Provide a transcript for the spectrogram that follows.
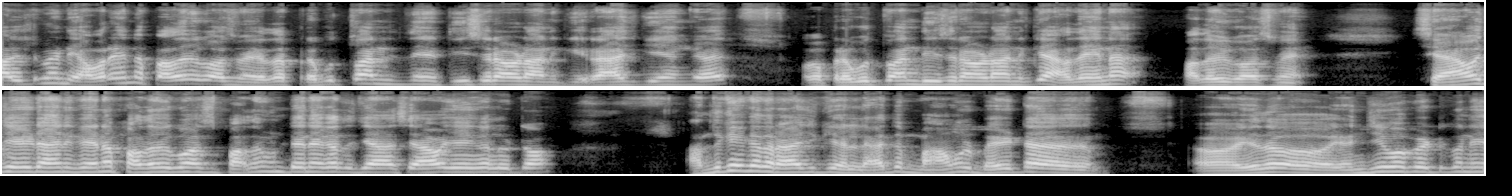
అల్టిమేట్ ఎవరైనా పదవి కోసమే కదా. ప్రభుత్వాన్ని తీసుకురావడానికి రాజకీయంగా ఒక ప్రభుత్వాన్ని తీసుకురావడానికి అదైనా పదవి కోసమే. సేవ చేయడానికైనా పదవి కోసం పదవి ఉంటేనే కదా సేవ చేయగలుగుతాం. అందుకే కదా రాజకీయాలు. లేకపోతే మామూలు బయట ఏదో ఎన్జిఓ పెట్టుకుని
